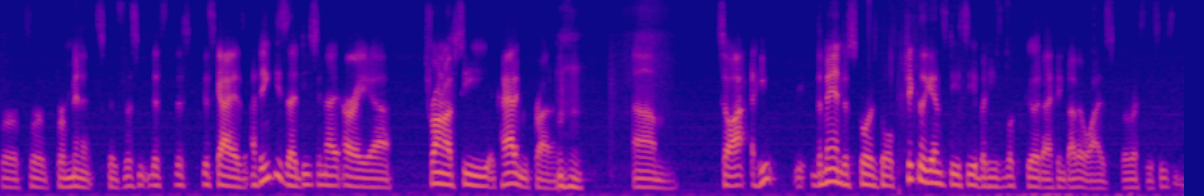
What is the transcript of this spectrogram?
for for for minutes because this this this this guy is I think he's a DC United or a uh, Toronto FC academy product. Mm-hmm. Um, so I, he, the man just scores goals, particularly against DC, but he's looked good, I think, otherwise for the rest of the season.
